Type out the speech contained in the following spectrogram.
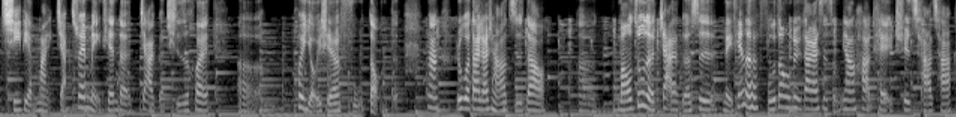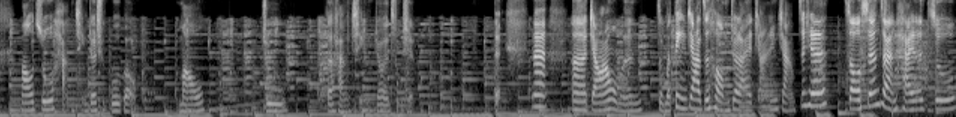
起点卖价。所以每天的价格其实会呃。会有一些浮动的。那如果大家想要知道，嗯，毛猪的价格是每天的浮动率大概是怎么样的话，可以去查查毛猪行情，就去 Google 毛猪的行情就会出现。对，那呃，讲完我们怎么定价之后，我们就来讲一讲这些走伸展台的猪。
